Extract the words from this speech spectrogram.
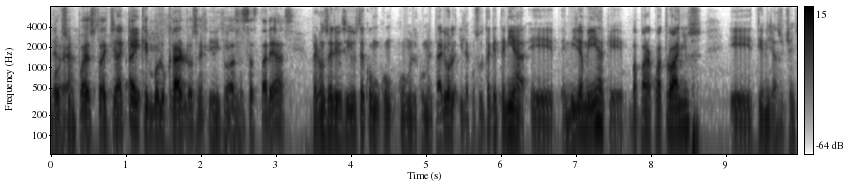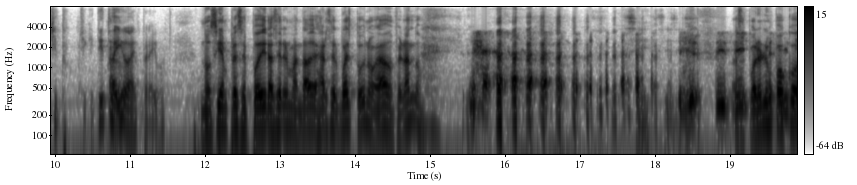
Por supuesto, hay que, hay que involucrarlos en, todas estas tareas. Pero en serio, sigue usted con, el comentario y la consulta que tenía. Eh, Emilia, mi hija, que va para cuatro años, y tiene ya su chanchito, chiquitito ahí va, pero ahí va. No siempre se puede ir a hacer el mandado y dejarse el vuelto uno, ¿verdad, don Fernando? sí, sí, sí. ponerle un poco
